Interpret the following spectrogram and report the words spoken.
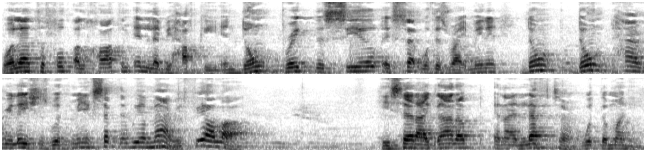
وَلَا تَفُضْ الْخَاتِمِ إِلَّا بِحَقِّي And don't break the seal except with his right. Meaning, don't, don't have relations with me except that we are married. Fear Allah. He said, I got up and I left her with the money.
